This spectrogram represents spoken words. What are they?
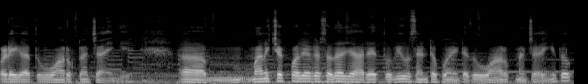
पड़ेगा तो वो वहाँ रुकना चाहेंगे। मानिक चक वाले अगर सदर जा रहे हैं तो भी वो सेंटर पॉइंट है तो वहाँ रुकना चाहेंगे। तो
